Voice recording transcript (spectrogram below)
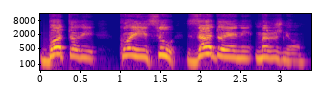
botovi koji su zadojeni mržnjom.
